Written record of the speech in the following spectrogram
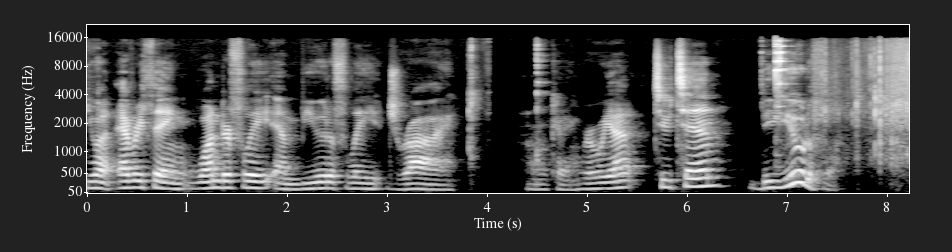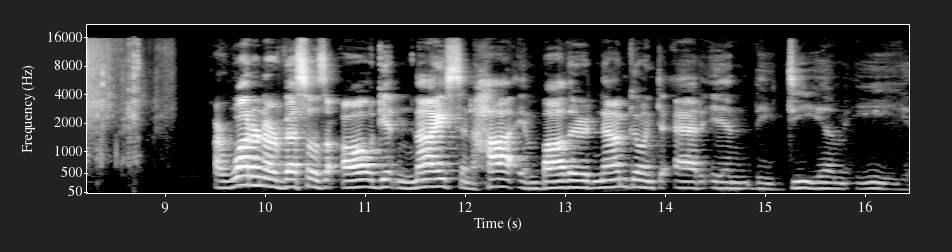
You want everything wonderfully and beautifully dry. Okay, where are we at? 210. Beautiful. Our water in our vessels are all getting nice and hot and bothered. Now I'm going to add in the DME.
